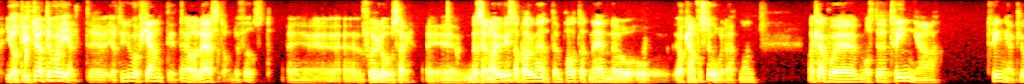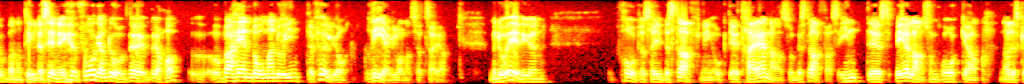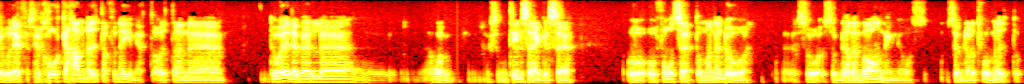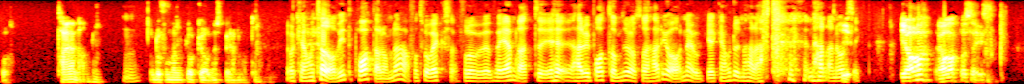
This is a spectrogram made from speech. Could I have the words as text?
Jag tyckte att det var helt, eh, jag tyckte det var fjantigt när jag läste om det först. Eh, får jag lov att säga. Eh, men sen har jag lyssnat på argumenten, pratat med Emme och, och jag kan förstå det. Att man, man kanske måste tvinga, tvinga klubbarna till det. Sen är ju frågan då, jaha, vad händer om man då inte följer reglerna så att säga? Men då är det ju en progressiv bestraffning och det är tränaren som bestraffas. Inte spelaren som råkar, när det ska vara defensivt, råkar hamna utanför 9 meter utan eh, då är det väl eh, liksom tillsägelse och, och fortsätter man ändå eh, så, så blir det en varning och sen blir det två minuter på tränaren. Mm. Och då får man plocka av en spelare. Det var kanske tur vi inte pratade om det här för två veckor sedan. För då hade vi ändrat, eh, hade vi pratat om det då så hade jag nog, kanske du med hade haft en annan åsikt. Ja, ja precis.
